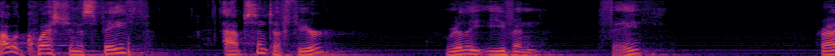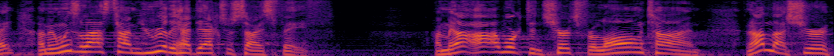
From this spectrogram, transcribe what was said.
I would question is faith absent of fear really even faith? Right? I mean, when's the last time you really had to exercise faith? I mean, I, I, worked in church for a long time, and I'm not sure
